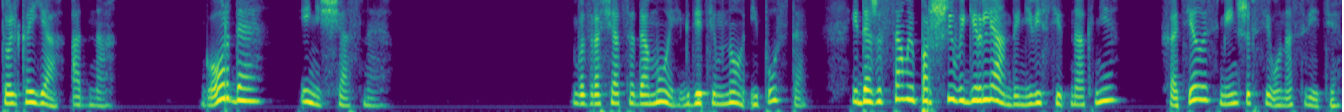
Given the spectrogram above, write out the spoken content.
Только я одна. Гордая и несчастная. Возвращаться домой, где темно и пусто, и даже самой паршивой гирлянды не висит на окне, хотелось меньше всего на свете.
